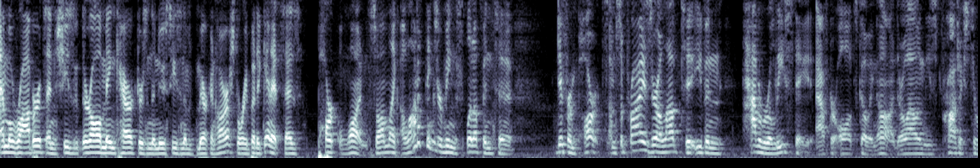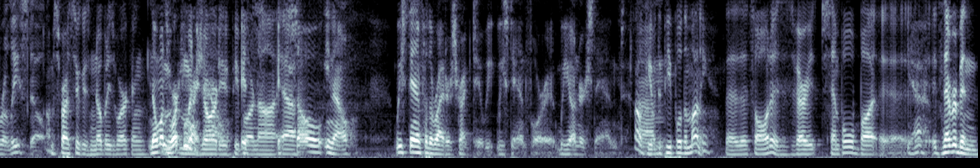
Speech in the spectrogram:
Emma Roberts, and she's they're all main characters in the new season of American Horror Story. But again, it says part one, so I'm like, a lot of things are being split up into different parts. I'm surprised they're allowed to even have a release date after all that's going on. They're allowing these projects to release still. I'm surprised too because nobody's working. No one's working right Majority now. of people It's- are not. It's yeah. so you know, we stand for the writer's strike too. We, we stand for it. We understand. Oh, give the Um, people the money. That's all it is. It's very simple, but uh, Yeah. it's never been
